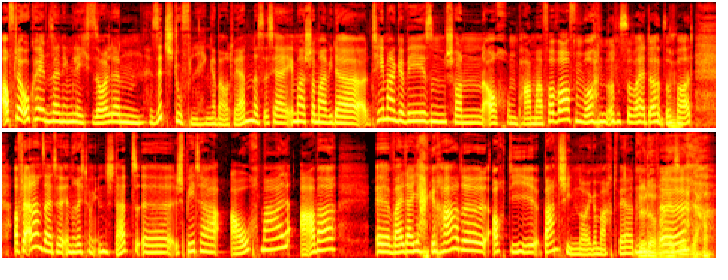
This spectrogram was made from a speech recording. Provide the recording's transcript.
Auf der Okerinsel nämlich sollen Sitzstufen hingebaut werden. Das ist ja immer schon mal wieder Thema gewesen, schon auch ein paar Mal verworfen worden und so weiter und so mhm. fort. Auf der anderen Seite in Richtung Innenstadt äh, später auch mal, aber äh, weil da ja gerade auch die Bahnschienen neu gemacht werden. Blöderweise, äh, ja.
